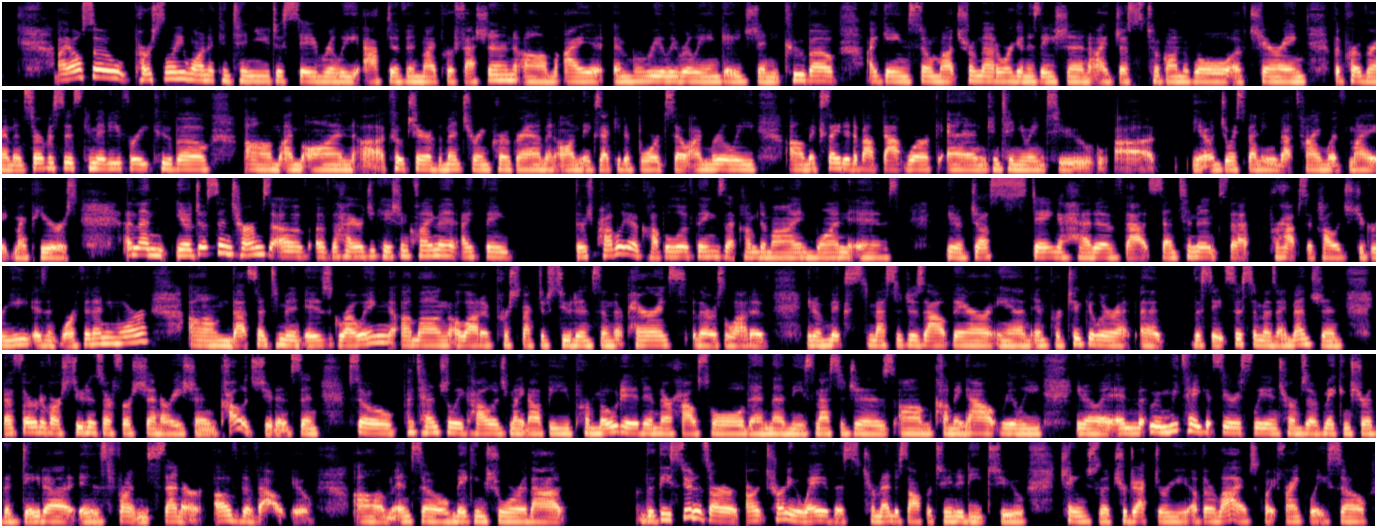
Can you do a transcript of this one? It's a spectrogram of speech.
I also personally want to continue to stay really active in my profession. Um, I am really, really engaged in EACUBO. I gained so much from that organization. I just took on the role of chairing the program and services committee for EACUBO. Um, I'm on uh, co-chair of the mentoring program and on the executive board So I'm really um, excited about that work and continuing to, uh, you know, enjoy spending that time with my, my peers. And then, you know, just in terms of, of the higher education climate, I think there's probably a couple of things that come to mind. One is, you know, just staying ahead of that sentiment that perhaps a college degree isn't worth it anymore. Um, that sentiment is growing among a lot of prospective students and their parents. There's a lot of, you know, mixed messages out there. And in particular at, at the state system, as I mentioned, a third of our students are first generation college students. And so potentially college might not be promoted in their household. And then these messages, um, coming out really, you know, and when we take it seriously in terms of making sure the data is front and center of the value. Um, and so making sure that that these students are aren't turning away this tremendous opportunity to change the trajectory of their lives quite frankly so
